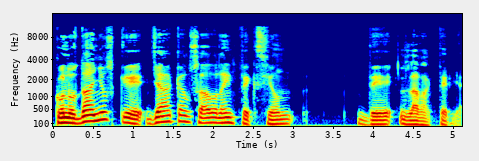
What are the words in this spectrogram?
con los daños que ya ha causado la infección de la bacteria.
